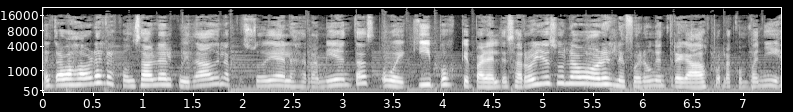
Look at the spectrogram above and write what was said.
El trabajador es responsable del cuidado y la custodia de las herramientas o equipos que para el desarrollo de sus labores le fueron entregados por la compañía.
